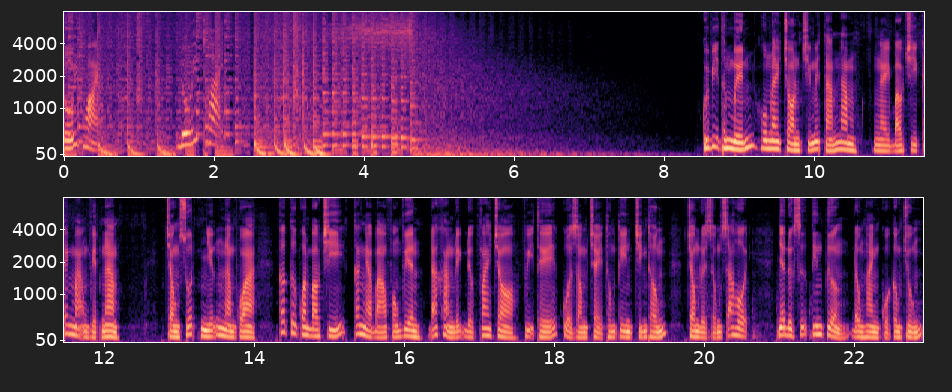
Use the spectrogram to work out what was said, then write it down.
Đối thoại. Đối thoại. Quý vị thân mến, hôm nay tròn 98 năm ngày báo chí cách mạng Việt Nam. Trong suốt những năm qua, các cơ quan báo chí, các nhà báo phóng viên đã khẳng định được vai trò, vị thế của dòng chảy thông tin chính thống trong đời sống xã hội, nhận được sự tin tưởng, đồng hành của công chúng.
